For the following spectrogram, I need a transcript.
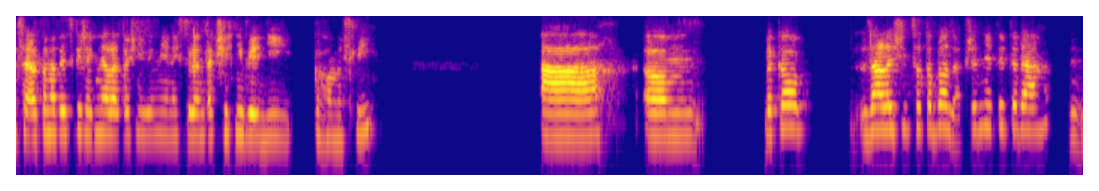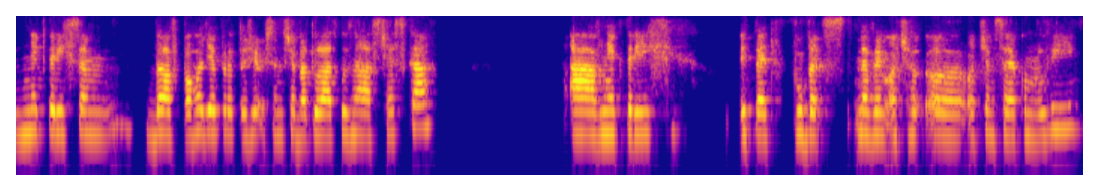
se automaticky řekne letošní výměný student, tak všichni vědí, koho myslí. A um, jako záleží, co to bylo za předměty teda. V některých jsem byla v pohodě, protože už jsem třeba tu látku znala z Česka. A v některých i teď vůbec nevím, o, čo, o, o čem se jako mluví,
